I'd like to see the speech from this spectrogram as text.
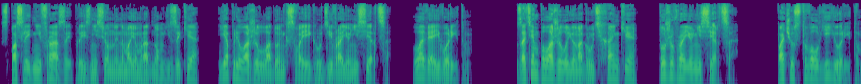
С последней фразой, произнесенной на моем родном языке, я приложил ладонь к своей груди в районе сердца, ловя его ритм. Затем положил ее на грудь Ханьки, тоже в районе сердца. Почувствовал ее ритм,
